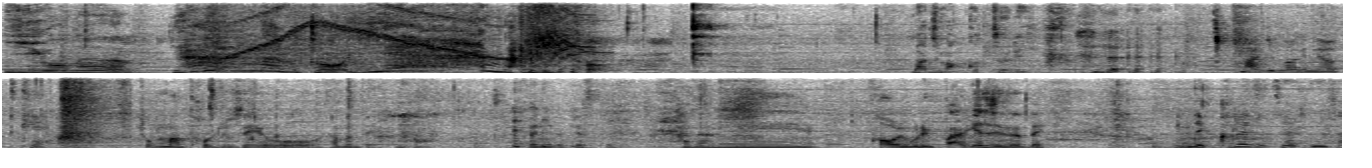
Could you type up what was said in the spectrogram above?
이거는 옛날부터 옛날부터 마지막 겉절이 마지막이네 어떡해. 조금만 더 주세요 하면 돼 어. 괜히 이렇게 했을 때 사장님 아, 얼굴이 빨개지는데 근데 그래도 돼 진짜?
